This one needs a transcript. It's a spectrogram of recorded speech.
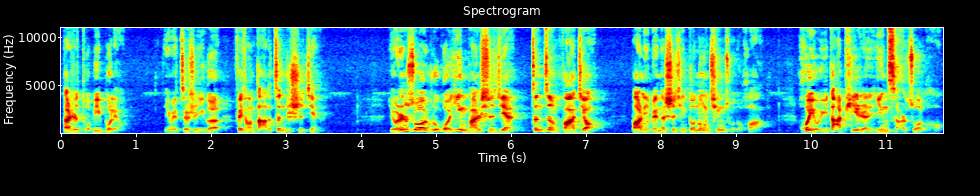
但是躲避不了，因为这是一个非常大的政治事件。有人说，如果硬盘事件真正发酵，把里边的事情都弄清楚的话，会有一大批人因此而坐牢。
